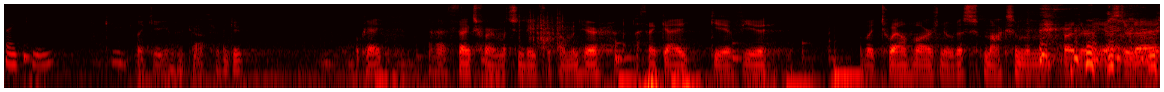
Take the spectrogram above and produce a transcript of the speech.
thank you. Thank you. Thank you, Catherine. Thank you. Okay, uh, thanks very much indeed for coming here. I think I gave you about 12 hours notice maximum further yesterday.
